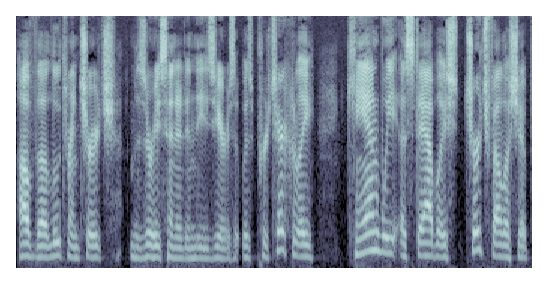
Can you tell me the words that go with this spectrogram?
of the Lutheran Church Missouri Synod in these years. It was particularly can we establish church fellowship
